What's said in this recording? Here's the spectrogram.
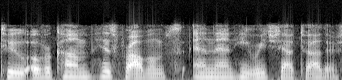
to overcome his problems, and then he reached out to others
